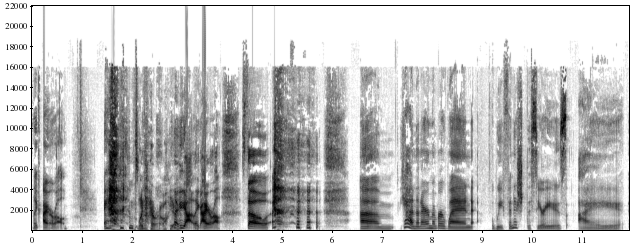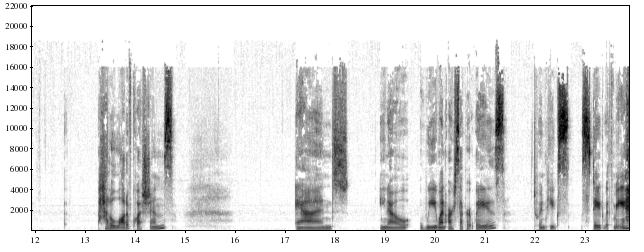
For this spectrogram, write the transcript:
like IRL. And Like IRL, yeah. yeah, like IRL. So, um, yeah. And then I remember when we finished the series, I had a lot of questions. And, you know, we went our separate ways. Twin Peaks stayed with me.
